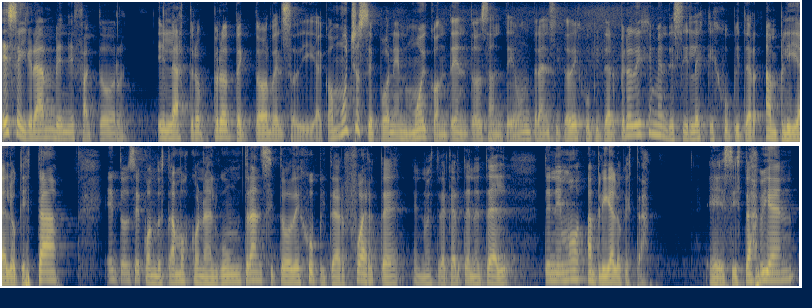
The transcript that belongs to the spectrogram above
Es el gran benefactor, el astro protector del zodíaco. Muchos se ponen muy contentos ante un tránsito de Júpiter, pero déjenme decirles que Júpiter amplía lo que está. Entonces, cuando estamos con algún tránsito de Júpiter fuerte en nuestra carta natal, tenemos, amplía lo que está. Eh, si estás bien,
